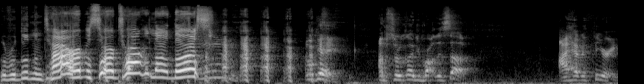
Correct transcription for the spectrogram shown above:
If we did an entire episode talking like this, Okay, I'm so glad you brought this up. I have a theory.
